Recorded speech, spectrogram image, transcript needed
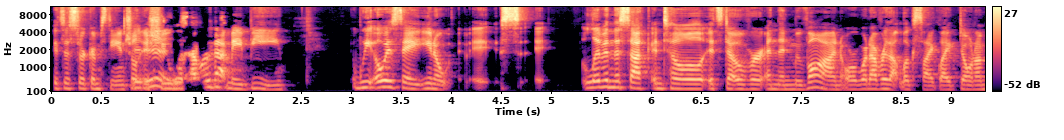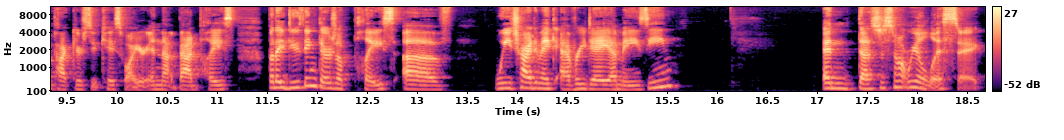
it's a circumstantial it issue is. whatever that may be we always say you know live in the suck until it's over and then move on or whatever that looks like like don't unpack your suitcase while you're in that bad place but i do think there's a place of we try to make every day amazing. And that's just not realistic.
